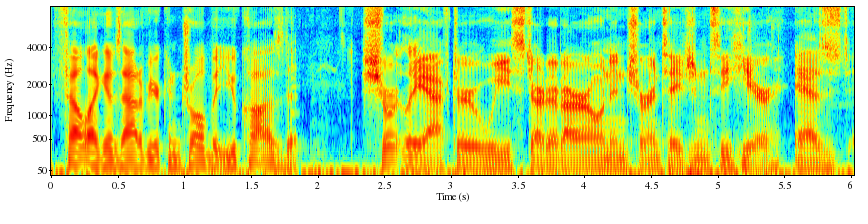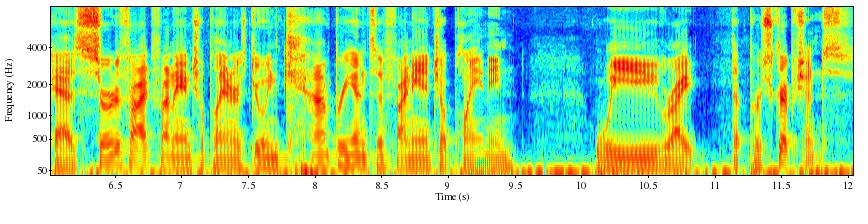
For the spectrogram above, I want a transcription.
felt like it was out of your control, but you caused it. Shortly after we started our own insurance agency here, as as certified financial planners doing comprehensive financial planning, we write the prescriptions.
